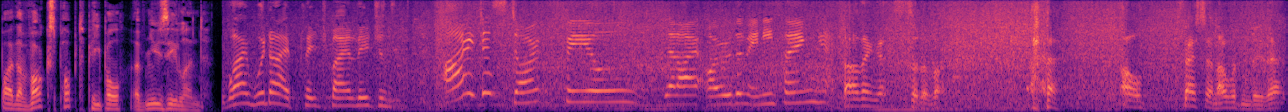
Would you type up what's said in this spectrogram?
by the vox popped people of New Zealand. Why would I pledge my allegiance? I just don't feel that I owe them anything. I think it's sort of old fashioned. I wouldn't do that.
